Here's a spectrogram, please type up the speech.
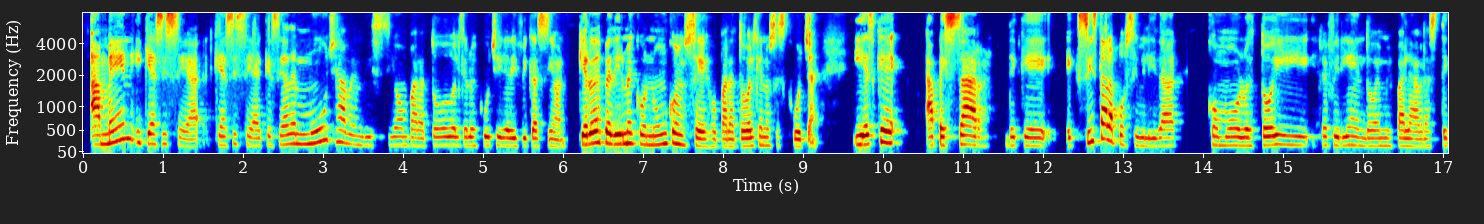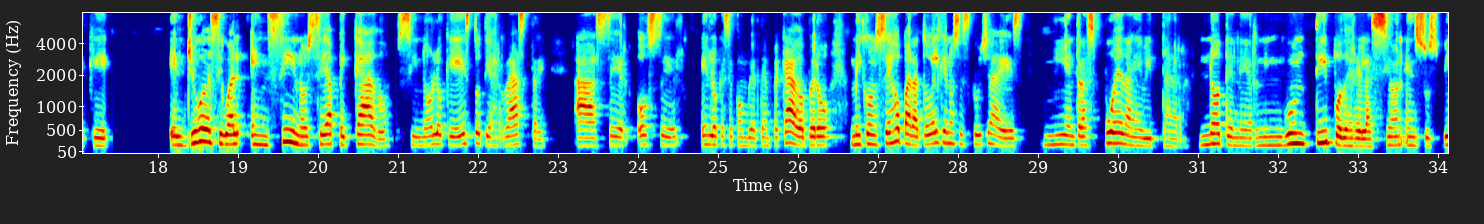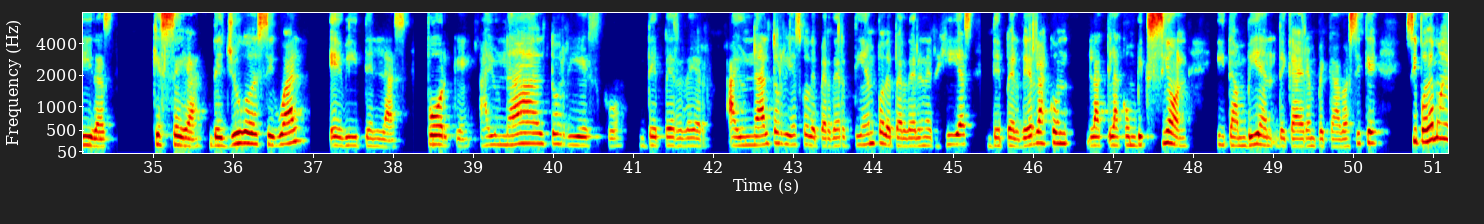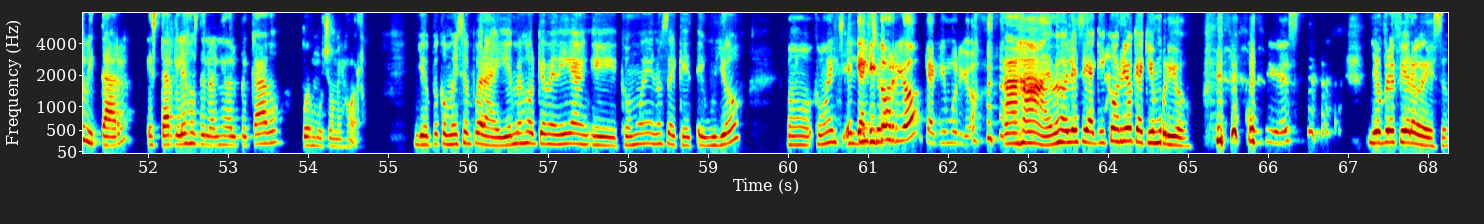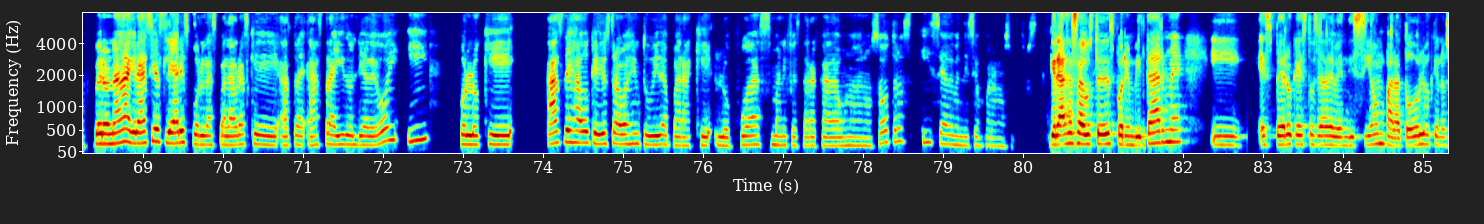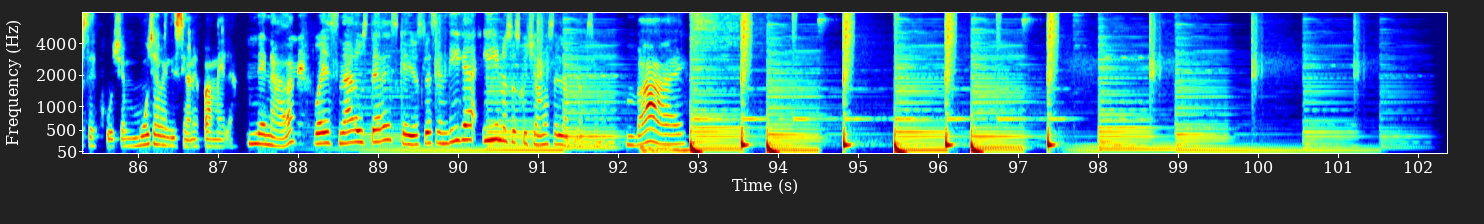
amén y que así sea, que así sea, que sea de mucha bendición para todo el que lo escuche y de edificación. Quiero despedirme con un consejo para todo el que nos escucha y es que a pesar de que exista la posibilidad, como lo estoy refiriendo en mis palabras, de que el yugo desigual en sí no sea pecado, sino lo que esto te arrastre a hacer o ser es lo que se convierte en pecado. Pero mi consejo para todo el que nos escucha es, mientras puedan evitar no tener ningún tipo de relación en sus vidas que sea de yugo desigual, evítenlas, porque hay un alto riesgo de perder. Hay un alto riesgo de perder tiempo, de perder energías, de perder la, la, convicción y también de caer en pecado. Así que si podemos evitar estar lejos de la línea del pecado, pues mucho mejor. Yo, pues, como dicen por ahí, es mejor que me digan eh, cómo es, no sé, que huyó, como, como el, el que aquí corrió, que aquí murió. Ajá, es mejor decir aquí corrió que aquí murió. Así es. Yo prefiero eso. Pero nada, gracias, Leares, por las palabras que has traído el día de hoy y por lo que has dejado que Dios trabaje en tu vida para que lo puedas manifestar a cada uno de nosotros y sea de bendición para nosotros. Gracias a ustedes por invitarme y espero que esto sea de bendición para todos los que nos escuchen. Muchas bendiciones, Pamela. De nada. Pues nada, ustedes, que Dios les bendiga y nos escuchamos en la próxima. Bye.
